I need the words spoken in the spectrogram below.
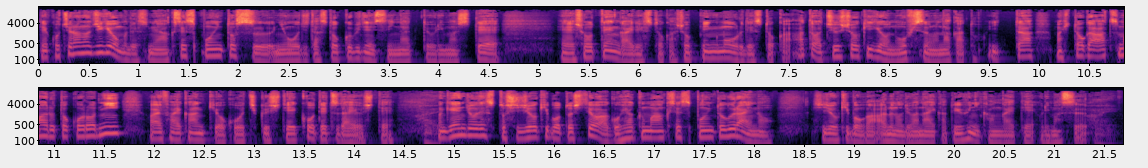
で、こちらの事業もですね、アクセスポイント数に応じたストックビジネスになっておりまして、えー、商店街ですとか、ショッピングモールですとか、あとは中小企業のオフィスの中といった、まあ、人が集まるところに Wi-Fi 環境を構築していくお手伝いをして、はい、まあ、現状ですと市場規模としては500万アクセスポイントぐらいの市場規模があるのではないかというふうに考えております。はい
